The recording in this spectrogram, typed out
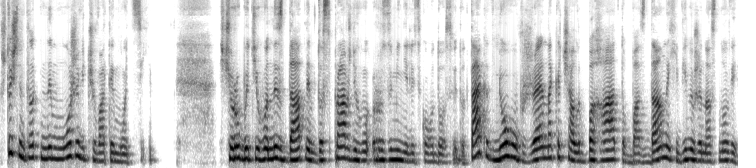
Штучний інтелект не може відчувати емоції що робить його нездатним до справжнього розуміння людського досвіду. Так, в нього вже накачали багато баз даних, і він уже на основі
